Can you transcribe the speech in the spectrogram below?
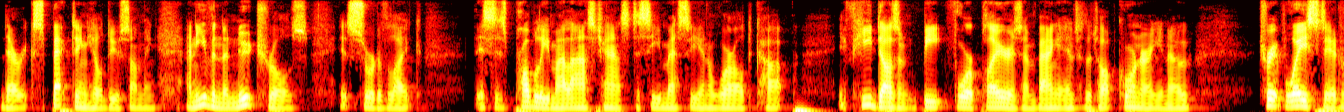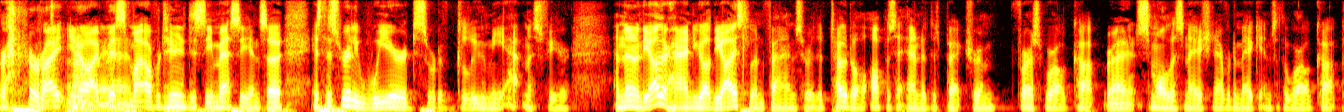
they're expecting he'll do something. And even the neutrals, it's sort of like this is probably my last chance to see Messi in a World Cup. If he doesn't beat four players and bang it into the top corner, you know, trip wasted, right? You know, Oh, I missed my opportunity to see Messi. And so it's this really weird, sort of gloomy atmosphere. And then on the other hand, you got the Iceland fans who are the total opposite end of the spectrum. First World Cup, Right. smallest nation ever to make it into the World Cup.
